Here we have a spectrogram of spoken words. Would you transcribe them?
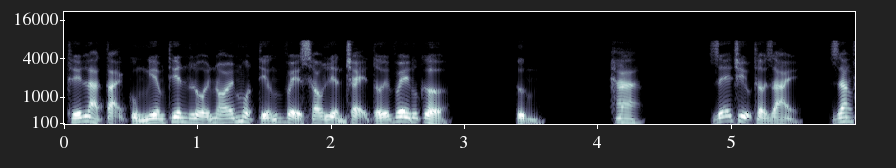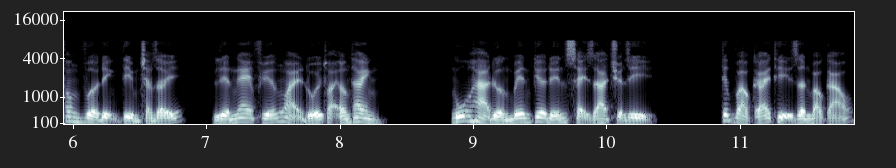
thế là tại cùng nghiêm thiên lỗi nói một tiếng về sau liền chạy tới vê đ cờ. Ừng ha. Dễ chịu thở dài giang phong vừa định tìm trang giấy, liền nghe phía ngoài đối thoại âm thanh. Ngũ hà đường bên kia đến xảy ra chuyện gì? Tiếp vào cái thị dân báo cáo,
